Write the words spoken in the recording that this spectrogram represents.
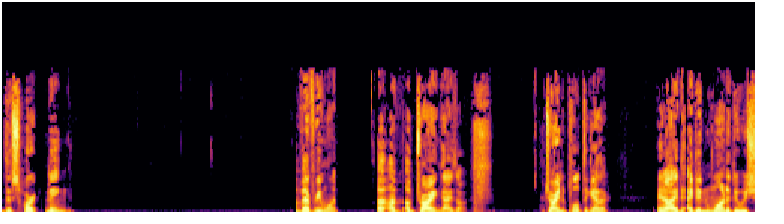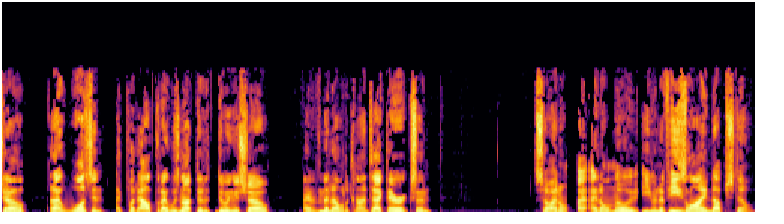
disheartening of everyone. I, I'm I'm trying, guys. I'm trying to pull it together. And I I didn't want to do a show, and I wasn't. I put out that I was not doing a show. I haven't been able to contact Erickson, so I don't I, I don't know even if he's lined up still.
